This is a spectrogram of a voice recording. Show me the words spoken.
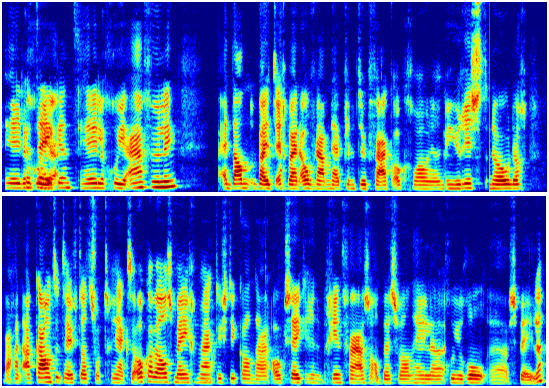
hele goede, betekent. hele goede aanvulling. En dan bij het echt bij een overname heb je natuurlijk vaak ook gewoon een, een jurist nodig. Maar een accountant heeft dat soort trajecten ook al wel eens meegemaakt. Dus die kan daar ook zeker in de beginfase al best wel een hele goede rol eh, spelen.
